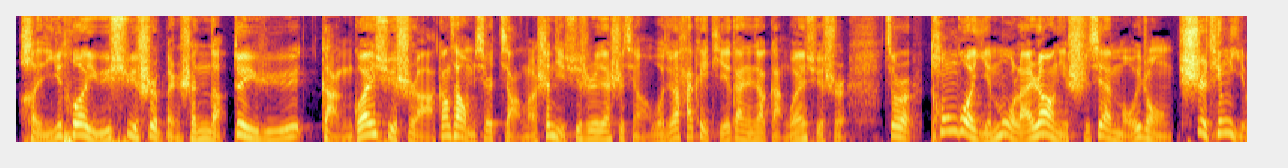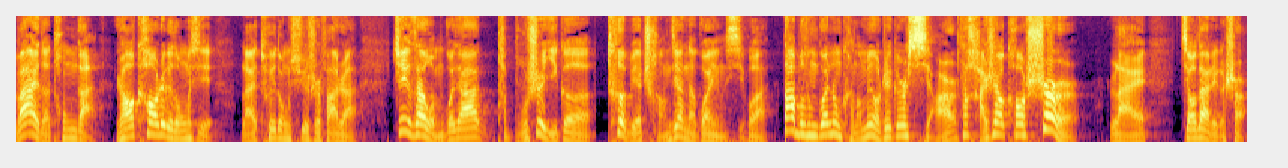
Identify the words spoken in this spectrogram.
很依托于叙事本身的。对于感官叙事啊，刚才我们其实讲了身体叙事这件事情，我觉得还可以提一个概念叫感官叙事，就是通过银幕来让你实现某一种视听以外的通感，然后靠这个东西来推动叙事发展。这个在我们国家它不是一个特别常见的观影习惯，大部分观众可能没有这根弦儿，他还是要靠事儿来。交代这个事儿，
